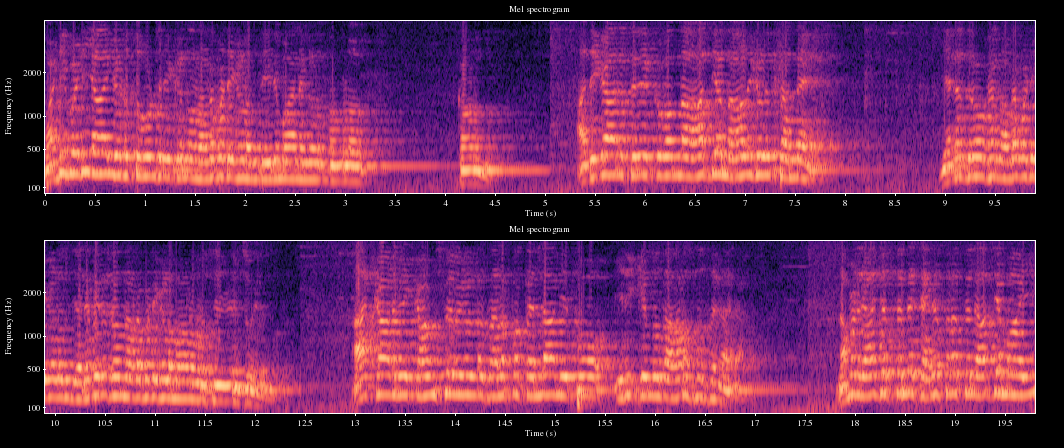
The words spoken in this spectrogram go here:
പടിപടിയായി എടുത്തുകൊണ്ടിരിക്കുന്ന നടപടികളും തീരുമാനങ്ങളും നമ്മൾ കാണുന്നു. അധികാരത്തിലേക്ക് വന്ന ആദ്യ നാളുകളിൽ തന്നെ ജനദ്രോഹ നടപടികളും ജനവിരുദ്ധ നടപടികളുമാണ് അവർ സ്വീകരിച്ചു വരുന്നത്. അക്കാഡമിക് കൗൺസിലുകളുടെ തലപ്പത്തെല്ലാം ഇപ്പോൾ ഇരിക്കുന്നത് ആർ എസ് എസ്സുകാരാണ്. നമ്മുടെ രാജ്യത്തിന്റെ ചരിത്രത്തിൽ ആദ്യമായി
